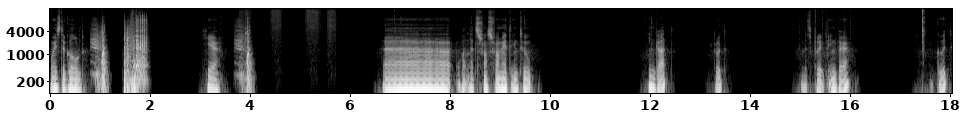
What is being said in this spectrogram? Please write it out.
Where's the gold? Here. Uh, well, let's transform it into ingot. Good. Let's put it in there. Good.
